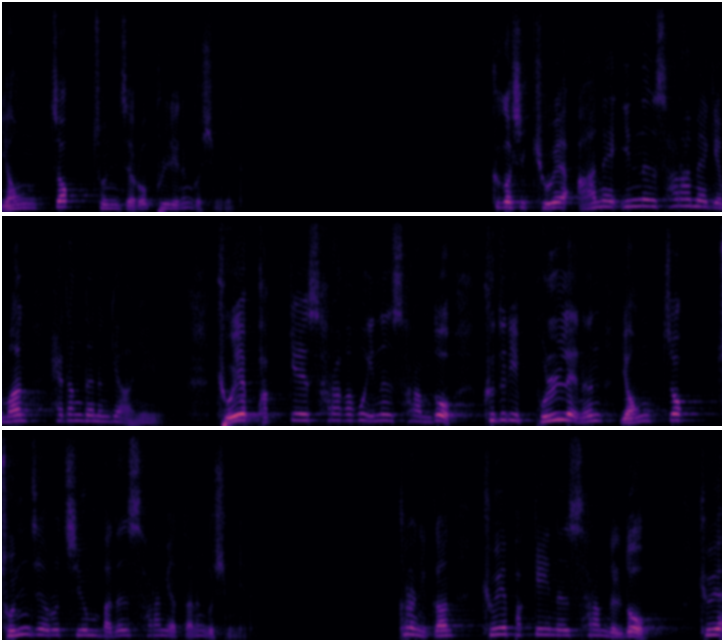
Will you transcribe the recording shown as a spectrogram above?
영적 존재로 불리는 것입니다. 그것이 교회 안에 있는 사람에게만 해당되는 게 아니에요. 교회 밖에 살아가고 있는 사람도 그들이 본래는 영적 존재로 지음받은 사람이었다는 것입니다. 그러니까 교회 밖에 있는 사람들도 교회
